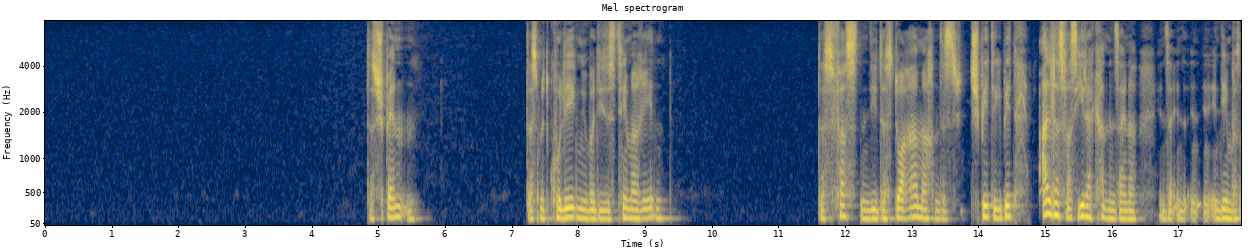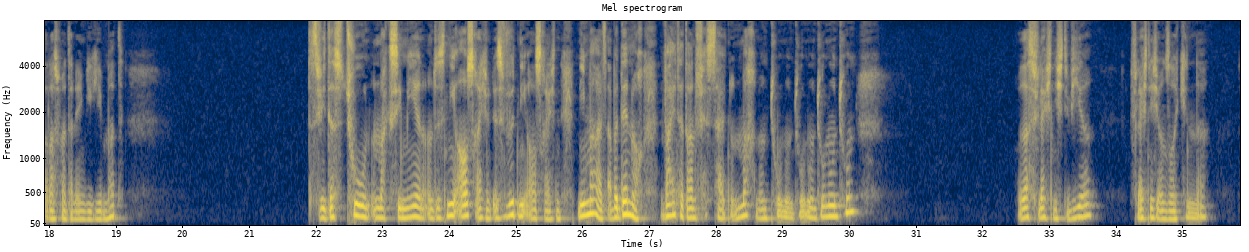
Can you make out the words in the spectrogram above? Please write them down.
Das Spenden, das mit Kollegen über dieses Thema reden, das Fasten, die das Dua machen, das späte Gebet, all das, was jeder kann in seiner, in, in, in dem, was Allah SWT ihm gegeben hat, dass wir das tun und maximieren und es nie ausreichen und es wird nie ausreichen, niemals, aber dennoch weiter dran festhalten und machen und tun und tun und tun und tun. Und das vielleicht nicht wir, vielleicht nicht unsere Kinder,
